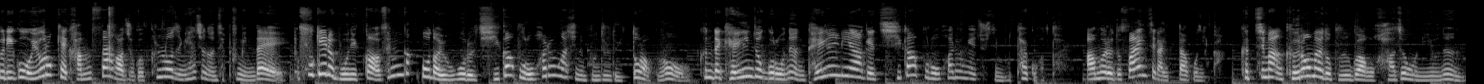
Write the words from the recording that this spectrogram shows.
그리고 이렇게 감싸가지고 클로징 해주는 제품인데 후기를 보니까 생각보다 이거를 지갑으로 활용하시는 분들도 있더라고요. 근데 개인적으로는 데일리하게 지갑으로 활용해주진 못할 것 같아요. 아무래도 사이즈가 있다 보니까. 그치만 그럼에도 불구하고 가져온 이유는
